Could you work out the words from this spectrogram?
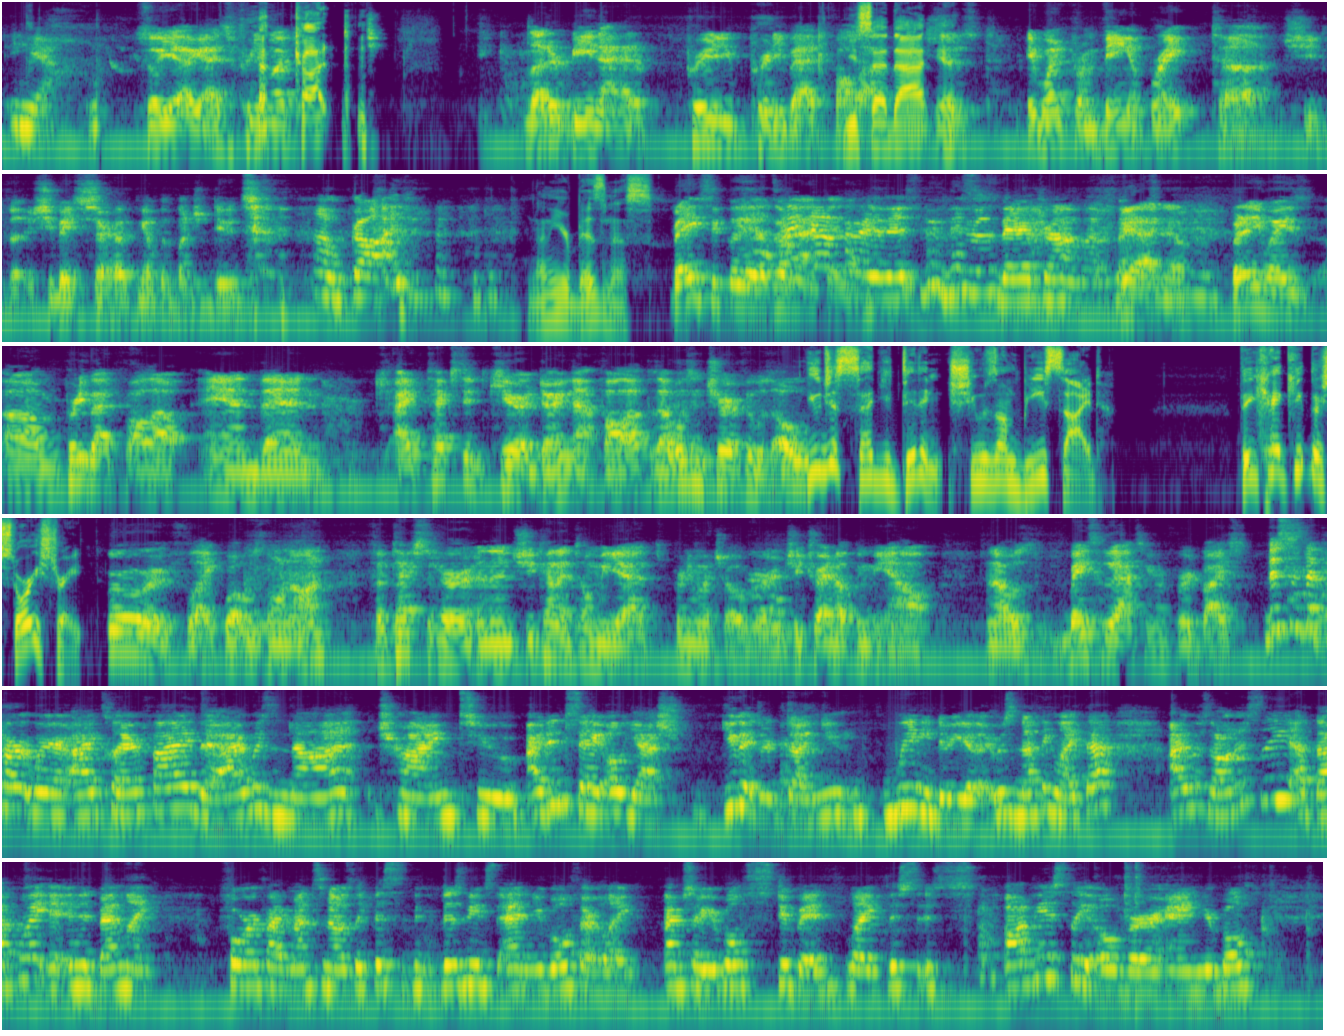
yeah, So yeah, guys, pretty much Cut. letter B and I had a pretty pretty bad fallout. You said that, yeah. Just, it went from being a break to she she basically started hooking up with a bunch of dudes. oh God, None of your business. basically, that's what I'm not part of this. This is their drama. but- Yeah, I know. But anyways, um, pretty bad fallout, and then I texted Kyra during that fallout because I wasn't sure if it was over You just said you didn't. She was on B side. They can't keep their story straight. or if like what was going on. So I texted her, and then she kind of told me, yeah, it's pretty much over, and she tried helping me out, and I was basically asking her for advice. This is the part where I clarify that I was not trying to. I didn't say, "Oh yeah, you guys are done. You we need to be together." It was nothing like that. I was honestly at that point. It, it had been like four or five months, and I was like, "This this needs to end. You both are like, I'm sorry, you're both stupid. Like this is obviously over, and you're both."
